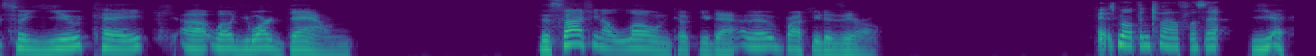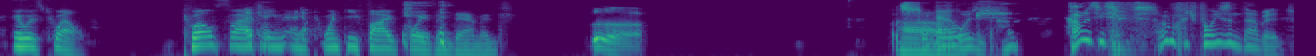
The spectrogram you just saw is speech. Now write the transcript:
So you take, uh, well, you are down. The slashing alone took you down, uh, brought you to zero. it was more than 12, was it? Yeah, it was 12. 12 slashing and yep. 25 poison damage. Ugh. That's so Uh, much poison damage. How is he doing so much poison damage?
